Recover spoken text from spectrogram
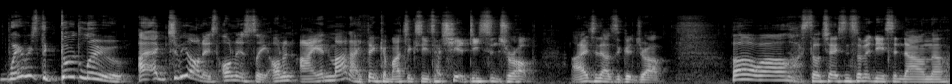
Where is the good loot? I, I, to be honest, honestly, on an Iron Man, I think a Magic Seed's actually a decent drop. I actually that's a good drop. Oh well, still chasing something decent down though.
